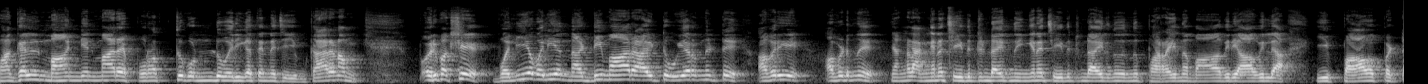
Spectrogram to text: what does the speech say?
പകൽ മാന്യന്മാരെ പുറത്തു കൊണ്ടുവരിക തന്നെ ചെയ്യും. കാരണം ഒരു പക്ഷേ വലിയ വലിയ നടിമാരായിട്ട് ഉയർന്നിട്ട് അവർ അവിടുന്ന് ഞങ്ങൾ അങ്ങനെ ചെയ്തിട്ടുണ്ടായിരുന്നു ഇങ്ങനെ ചെയ്തിട്ടുണ്ടായിരുന്നു എന്ന് പറയുന്ന മാതിരി ആവില്ല. ഈ പാവപ്പെട്ട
